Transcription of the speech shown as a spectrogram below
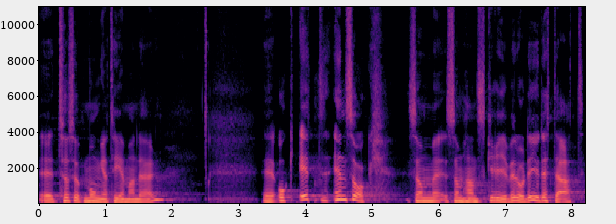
eh, tas upp många teman där. Eh, och ett, en sak som, som han skriver då, det är ju detta att,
